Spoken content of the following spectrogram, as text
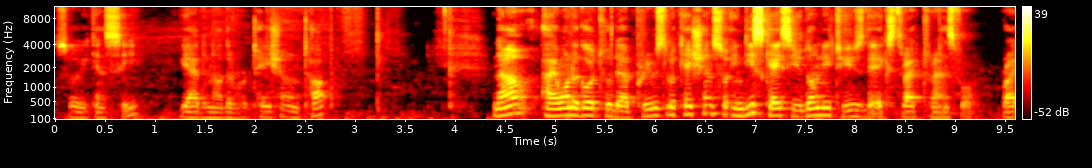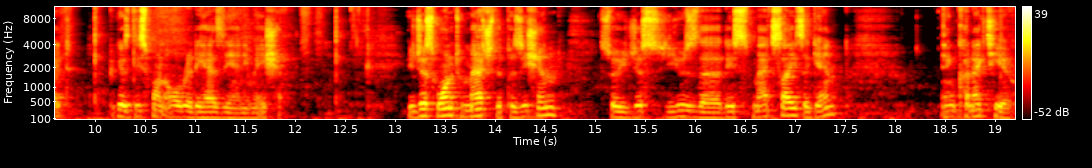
so you can see we add another rotation on top. Now I want to go to the previous location, so in this case you don't need to use the extract transform, right? because this one already has the animation. You just want to match the position so you just use the this match size again and connect here.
